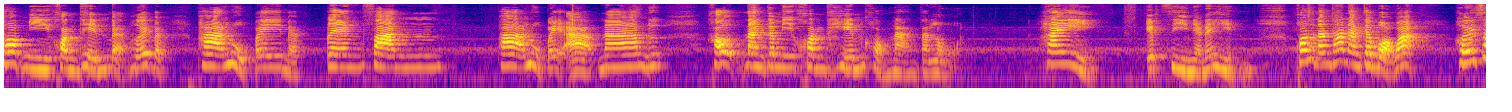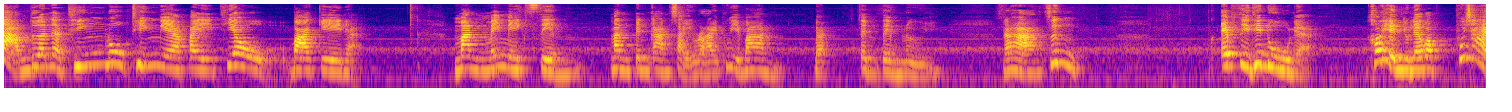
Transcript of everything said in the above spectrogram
ชอบมีคอนเทนต์แบบเฮ้ยแบบพาลูกไปแบบแปลงฟัน พาลูกไปอาบน้ำหรือเขานางจะมีคอนเทนต์ของนางตลอด ให้ FC เนี่ยได้เห็น เพราะฉะนั้นถ้านางจะบอกว่า เฮ้ยสามเดือนเนี่ยทิ้งลูกทิ้งเมียไปเที่ยวบาเกเนี่ย มันไม่ make sense มันเป็นการใส่ร้ายผู้ใหญ่บ้านแบบเต็มๆเลยนะคะ ซึ่ง FC ที่ดูเนี่ยเขาเห็นอยู่แล้วว่าผู้ชาย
